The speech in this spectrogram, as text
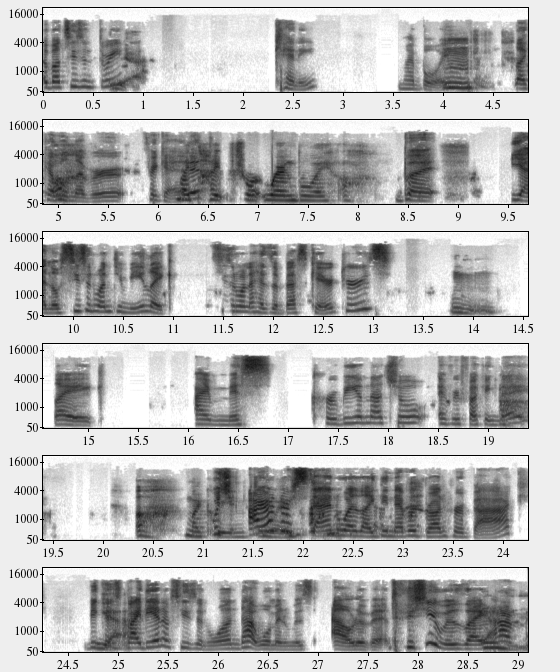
about season three. Yeah. Kenny, my boy, Mm, like I will Oh. never forget my it. tight short wearing boy. Oh. but yeah, no, season one to me, like season one has the best characters. Mhm. Like I miss Kirby in that show every fucking day. Oh, my Which queen. I Anyway. understand why like they never brought her back. Because Yeah. by the end of season one, that woman was out of it. she was like, I'm Mhm.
